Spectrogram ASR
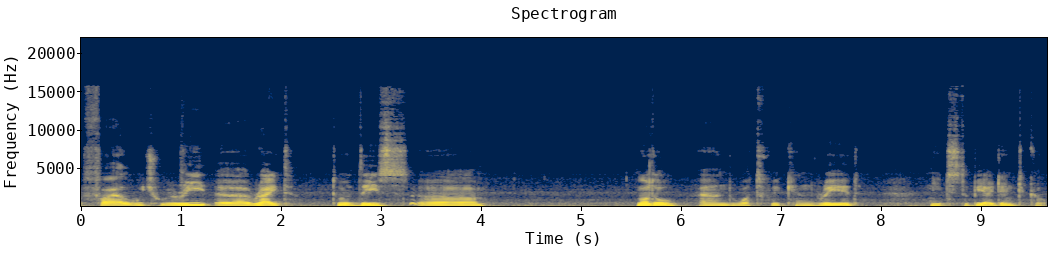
file which we read, uh, write to this uh, model and what we can read needs to be identical.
